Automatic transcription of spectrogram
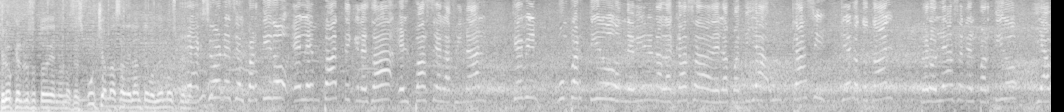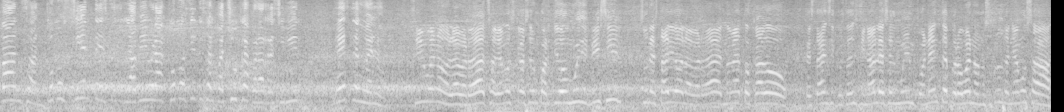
Creo que el ruso todavía no nos escucha. Más adelante volvemos con. Reacciones del partido, el empate que les da el pase a la final. Kevin, un partido donde vienen a la casa de la pandilla un casi lleno total, pero le hacen el partido y avanzan. ¿Cómo sientes ¿Cómo sientes al Pachuca para recibir este duelo? Sí, bueno, la verdad, sabíamos que va a ser un partido muy difícil. Es un estadio, la verdad, no me ha tocado estar en circunstancias finales, es muy imponente, pero bueno, nosotros veníamos a,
